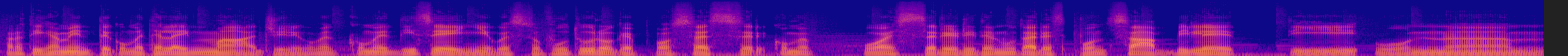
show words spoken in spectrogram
praticamente come te la immagini, come, come, disegni questo futuro che possa essere, come può essere ritenuta responsabile di un, um,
